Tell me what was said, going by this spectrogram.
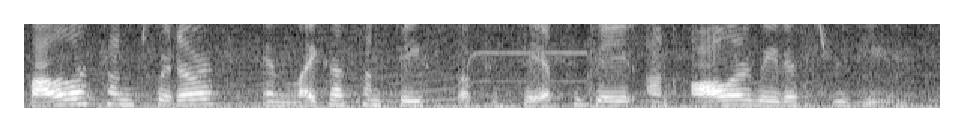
follow us on Twitter, and like us on Facebook to stay up to date on all our latest reviews.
